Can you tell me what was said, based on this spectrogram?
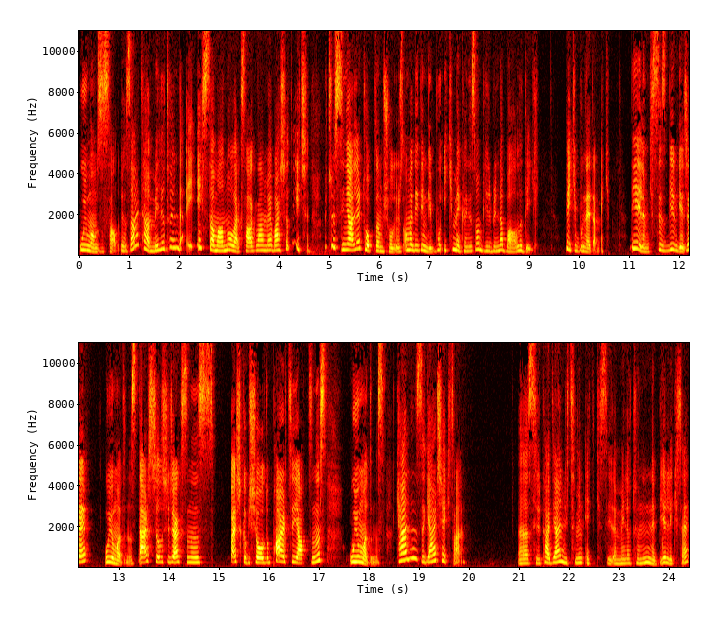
uyumamızı sağlıyor. Zaten melatonin de e, eş zamanlı olarak salgılanmaya başladığı için bütün sinyalleri toplamış oluyoruz. Ama dediğim gibi bu iki mekanizma birbirine bağlı değil. Peki bu ne demek? Diyelim ki siz bir gece uyumadınız. Ders çalışacaksınız. Başka bir şey oldu. Parti yaptınız. Uyumadınız. Kendinizi gerçekten e, sirkadyen ritmin etkisiyle melatoninle birlikte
